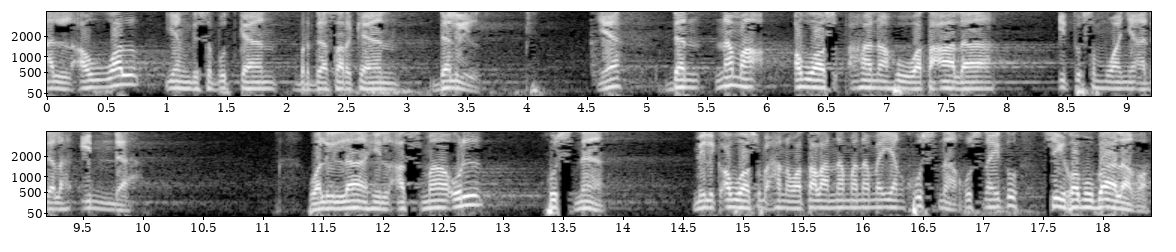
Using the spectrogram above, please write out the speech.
al-awwal yang disebutkan berdasarkan dalil. Ya, dan nama Allah Subhanahu wa taala itu semuanya adalah indah. Walillahil asmaul husna. Milik Allah Subhanahu wa taala nama-nama yang husna. Husna itu sigha mubalaghah.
